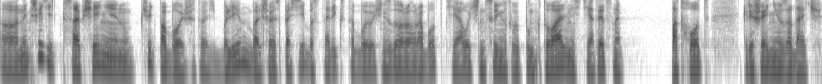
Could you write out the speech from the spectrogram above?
Э, напишите сообщение, ну, чуть побольше. То есть, блин, большое спасибо, старик, с тобой очень здорово работать. Я очень ценю твою пунктуальность и ответственный подход к решению задач.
